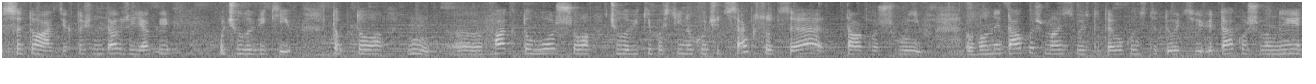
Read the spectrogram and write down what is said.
ситуаціях, точно так же, як і у чоловіків. Тобто е, факт того, що чоловіки постійно хочуть сексу, це також міф. Вони також мають свою статеву конституцію, і також вони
